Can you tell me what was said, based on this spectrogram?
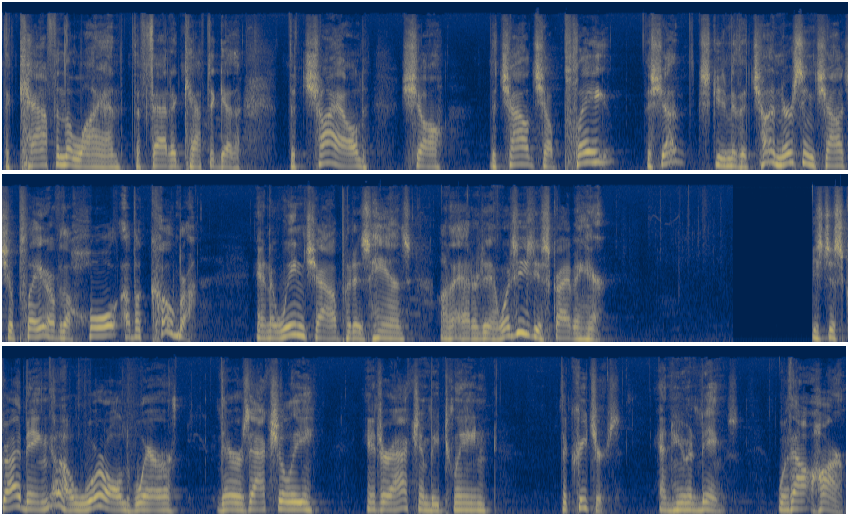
The calf and the lion, the fatted calf together. The child shall the child shall play, the excuse me, the child, nursing child shall play over the hole of a cobra, and a weaned child put his hands on the adder den. What is he describing here? He's describing a world where there's actually interaction between the creatures and human beings without harm,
